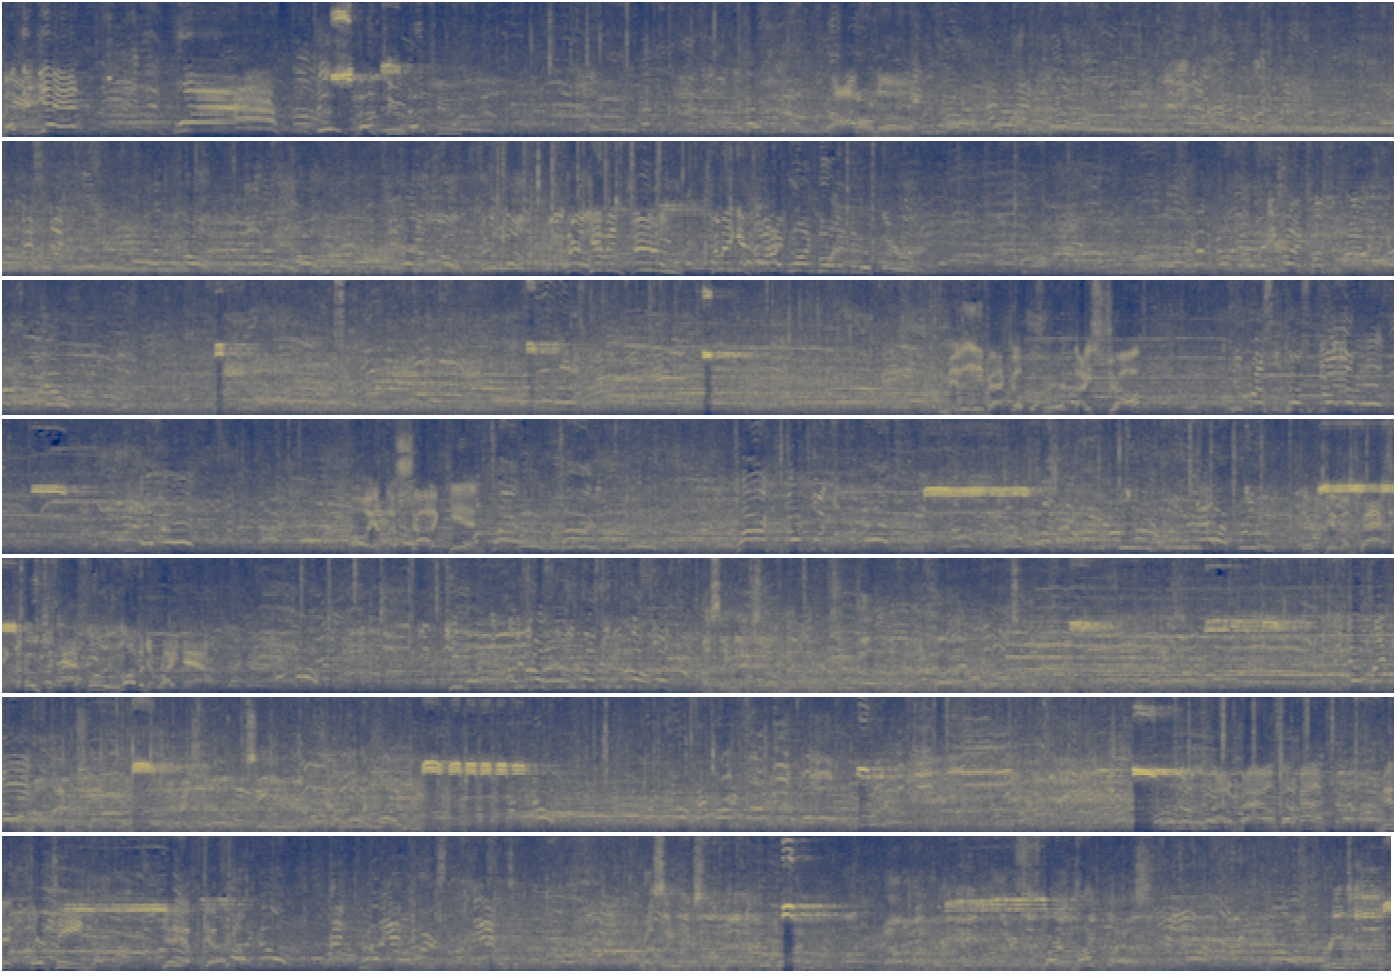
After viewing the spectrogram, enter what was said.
Nothing yet. No two, no two. I don't know. They're giving two to make it 5-1 going into the third. Immediately back up with Rourke. Nice job. Keep wrestling, Karson. Throw him. Oh, in on a shot again. They're giving backs, and coach is absolutely loving it right now. Keep wrestling, keep wrestling, keep wrestling. Wrestling next on net number two, belt 155, girls 103 pounds, weight class. Former Ohio champion of Marysville, senior Kelly Lane. Out of bounds, out of bounds. Minute 13. Yeah, yep, yep. Wrestling next on net number one, belt 138, 110 Start pounds weight class. Three-time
